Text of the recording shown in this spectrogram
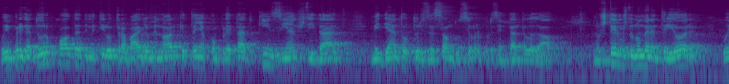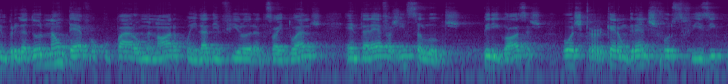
o empregador pode admitir o trabalho menor que tenha completado 15 anos de idade mediante autorização do seu representante legal. Nos termos do número anterior, o empregador não deve ocupar o menor com idade inferior a 18 anos em tarefas insalubres, perigosas ou as que requeram grande esforço físico.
